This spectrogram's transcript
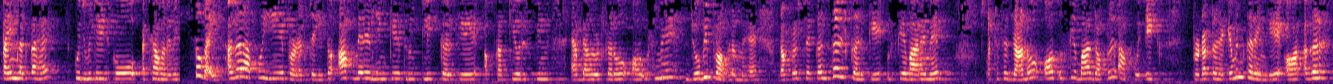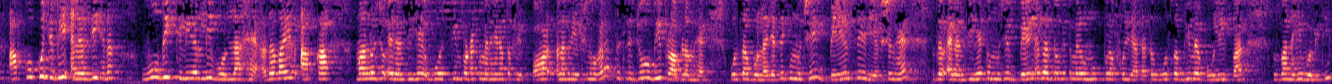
टाइम लगता है। कुछ भी चीज़ को अच्छा होने में। सो so गाइज़ अगर आपको ये प्रोडक्ट चाहिए तो आप मेरे लिंक के थ्रू क्लिक करके आपका क्योर स्किन ऐप डाउनलोड करो और उसमें जो भी प्रॉब्लम है डॉक्टर से कंसल्ट करके उसके बारे में अच्छे से जानो और उसके बाद डॉक्टर आपको एक प्रोडक्ट रेकमेंड करेंगे और अगर आपको कुछ भी एलर्जी है ना, वो भी क्लियरली बोलना है। अदरवाइज़ आपका मान लो जो एलर्जी है, वो स्किन प्रोडक्ट में रहेगा तो फिर और अलग रिएक्शन होगा ना? तो इसलिए जो भी प्रॉब्लम है, वो सब बोलना है। जैसे कि मुझे बेल से रिएक्शन है मतलब एलर्जी है तो मुझे बेल अगर दोगे तो मेरा मुँह पूरा फूल जाता है। तो वो सब भी मैं बोली इस बार, उस बार नहीं बोली थी।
